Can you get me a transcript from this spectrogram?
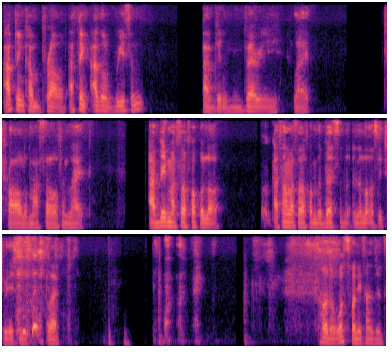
I think I'm proud. I think as of recent, I've been very like proud of myself and like I big myself up a lot. I tell myself I'm the best in, in a lot of situations. like, hold on, what's funny Tanjid?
